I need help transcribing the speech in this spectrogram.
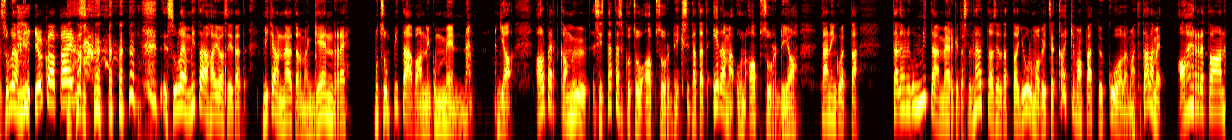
Sulla ei ole mit- Joka päivä. sulla ei ole mitään hajua siitä, että mikä on näytelmän genre, mutta sun pitää vaan niin kuin mennä. Ja Albert Camus, siis tätä se kutsuu absurdiksi, tätä, että elämä on absurdia. Tämä niin kuin, että täällä ei ole niin mitään merkitystä. Näyttää siltä, että tämä on julma vitsi, että kaikki vaan päättyy kuolemaan. Että täällä me aherretaan,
